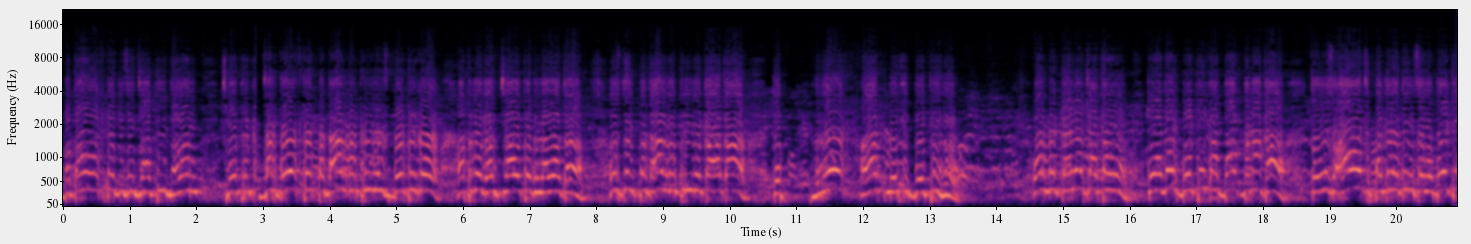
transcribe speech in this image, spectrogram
बताओ आपने किसी जाति, धर्म, क्षेत्र का जब देश के प्रधानमंत्री ने इस बेटी को अपने घर चाय पे बुलाया था, उस दिन प्रधानमंत्री ने कहा था कि, मुझे, आप मेरी बेटी हो। और मैं कहना चाहता हूँ कि अगर बेटी का बाप बना था तो उस आज पंद्रह दिन से वो बेटी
